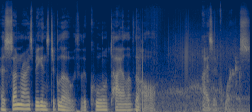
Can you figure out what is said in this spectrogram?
as sunrise begins to glow through the cool tile of the hall. Isaac works.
